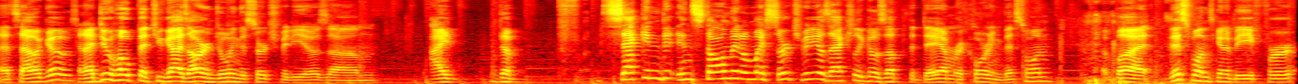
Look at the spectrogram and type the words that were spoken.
That's how it goes. And I do hope that you guys are enjoying the search videos. Um, I, the second installment of my search videos actually goes up the day I'm recording this one. But this one's gonna be for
